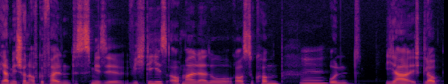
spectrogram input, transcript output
ja, mir ist schon aufgefallen, dass es mir sehr wichtig ist, auch mal da so rauszukommen. Mhm. Und ja, ich glaube,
